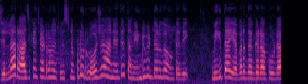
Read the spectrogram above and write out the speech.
జిల్లా రాజకీయ చట్టంలో చూసినప్పుడు రోజా అనేది తన ఇండివిజువల్గా ఉంటుంది. మిగతా ఎవరి దగ్గర కూడా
